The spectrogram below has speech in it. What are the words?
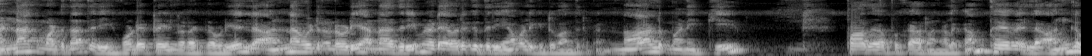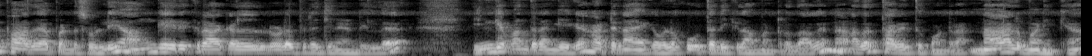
அண்ணாக்கு மட்டும்தான் தெரியும். கொண்டே ட்ரெயினில் நடக்கிறபடியே இல்லை அண்ணா வீட்டினபடியா அண்ணா தெரியும். இல்லாட்டி அவருக்கு தெரியாமல் வலிக்கிட்டு வந்திருப்பேன் நாலு மணிக்கு பாதுகாப்பு காரணங்களுக்காக தேவையில்லை. அங்கே பாதுகாப்புன்னு சொல்லி அங்கே இருக்கிறார்களோட பிரச்சனை இல்லை. இங்கே வந்துடுறங்க கட்டுநாயக்கவில் கூத்தடிக்கலாம்ன்றதால நான் அதை தவிர்த்து கொண்டேன். நாலு மணிக்கா?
